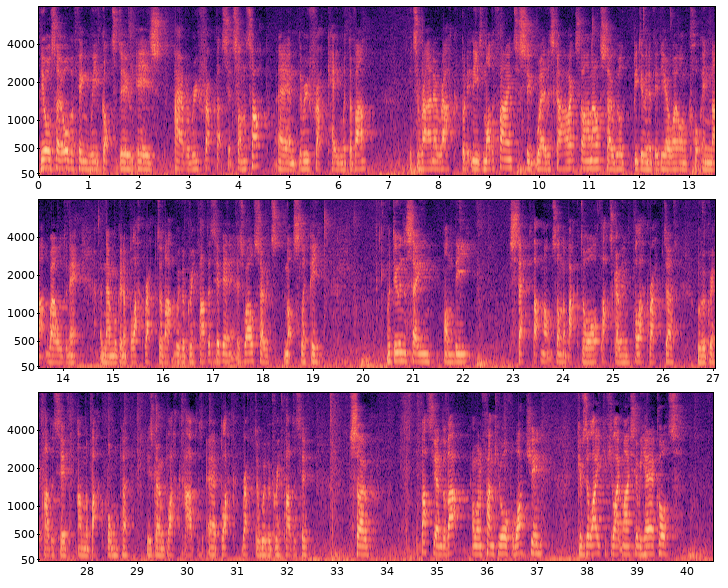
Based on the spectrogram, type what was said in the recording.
the also other thing we've got to do is I have a roof rack that sits on the top. Um, the roof rack came with the van. It's a Rhino rack, but it needs modifying to suit where the skylights are now. So we'll be doing a video on cutting that, welding it, and then we're going to black raptor that with a grip additive in it as well, so it's not slippy. We're doing the same on the step that mounts on the back door. That's going black raptor with a grip additive and the back bumper is going black uh, black Raptor with a grip additive. So that's the end of that. I want to thank you all for watching. Give us a like if you like my silly haircut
